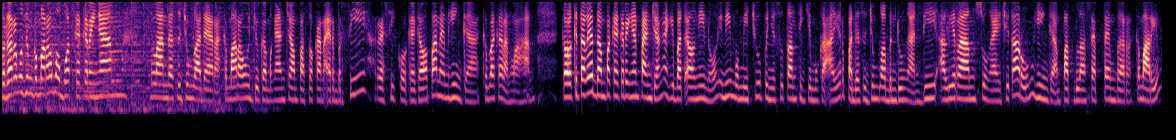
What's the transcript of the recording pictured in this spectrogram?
Saudara musim kemarau membuat kekeringan melanda sejumlah daerah. Kemarau juga mengancam pasokan air bersih, resiko gagal panen hingga kebakaran lahan. Kalau kita lihat dampak kekeringan panjang akibat El Nino ini memicu penyusutan tinggi muka air pada sejumlah bendungan di aliran Sungai Citarum hingga 14 September kemarin.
